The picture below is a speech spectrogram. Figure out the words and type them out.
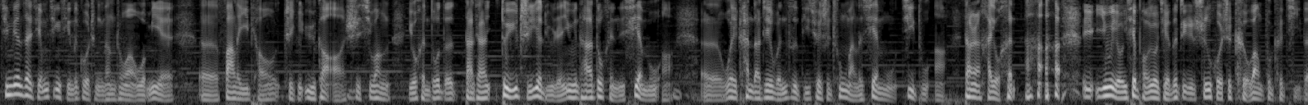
今天在节目进行的过程当中啊，我们也呃发了一条这个预告啊，是希望有很多的大家对于职业旅人，因为他都很。羡慕啊，呃，我也看到这些文字，的确是充满了羡慕、嫉妒啊，当然还有恨，因为有一些朋友觉得这个生活是可望不可及的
